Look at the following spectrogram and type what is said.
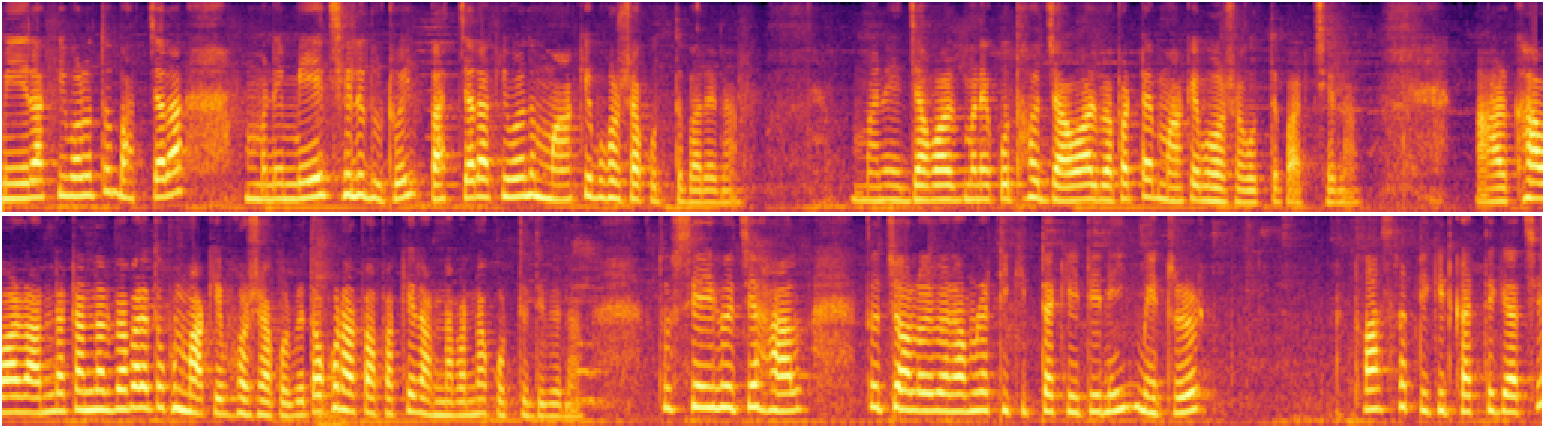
মেয়েরা, কী বলো তো বাচ্চারা মানে মেয়ে ছেলে দুটোই, বাচ্চারা কী বলতো, মাকে ভরসা করতে পারে না। মানে যাওয়ার মানে কোথাও যাওয়ার ব্যাপারটা মাকে ভরসা করতে পারছে না। আর খাওয়ার রান্না টান্নার ব্যাপারে তখন মাকে ভরসা করবে, তখন আর পাপাকে রান্না বান্না করতে দেবে না। তো সেই হচ্ছে হাল। তো চলো এবার আমরা টিকিটটা কেটে নিই মেট্রোর। তো আসলাম টিকিট কাটতে গেছে।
